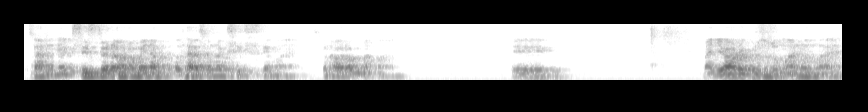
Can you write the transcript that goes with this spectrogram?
O sea, no existe una broma o sea, eso no existe, mae. Es una broma, mae. Eh, me han llevado recursos humanos, mae,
